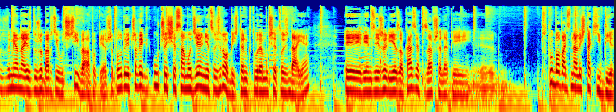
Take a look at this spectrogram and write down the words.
wymiana jest dużo bardziej uczciwa, po pierwsze. Po drugie, człowiek uczy się samodzielnie coś robić, ten, któremu się coś daje. Y, więc jeżeli jest okazja, to zawsze lepiej spróbować znaleźć taki deal,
